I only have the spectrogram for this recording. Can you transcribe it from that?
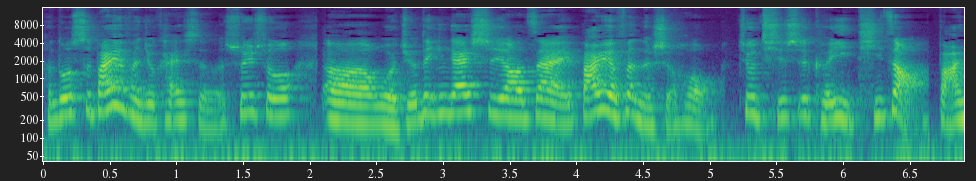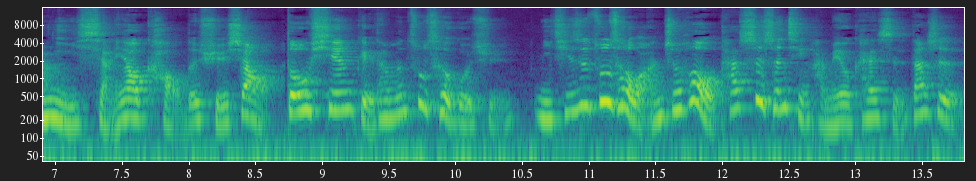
很多是八月份就开始了，所以说，呃，我觉得应该是要在八月份的时候，就其实可以提早把你想要考的学校都先给他们注册过去。你其实注册完之后，他是申请还没有开始，但是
